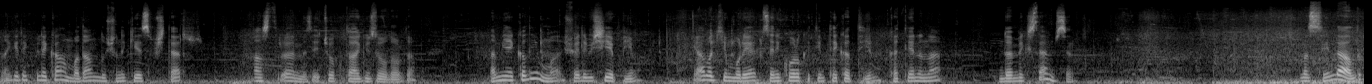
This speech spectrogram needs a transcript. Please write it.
Buna gerek bile kalmadan duşunu kesmişler. Master ölmeseydi çok daha güzel olurdu. Nami yakalayayım mı? Şöyle bir şey yapayım. Gel bakayım buraya. Seni korkutayım, tek atayım. Katerina'na dönmek ister misin? Nasıl seni de aldık.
